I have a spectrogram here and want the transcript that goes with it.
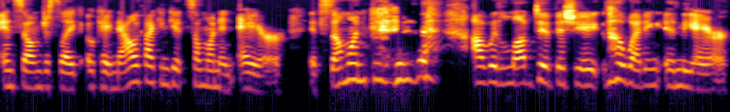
And so I'm just like, okay, now if I can get someone in air, if someone could, I would love to officiate the wedding in the air.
